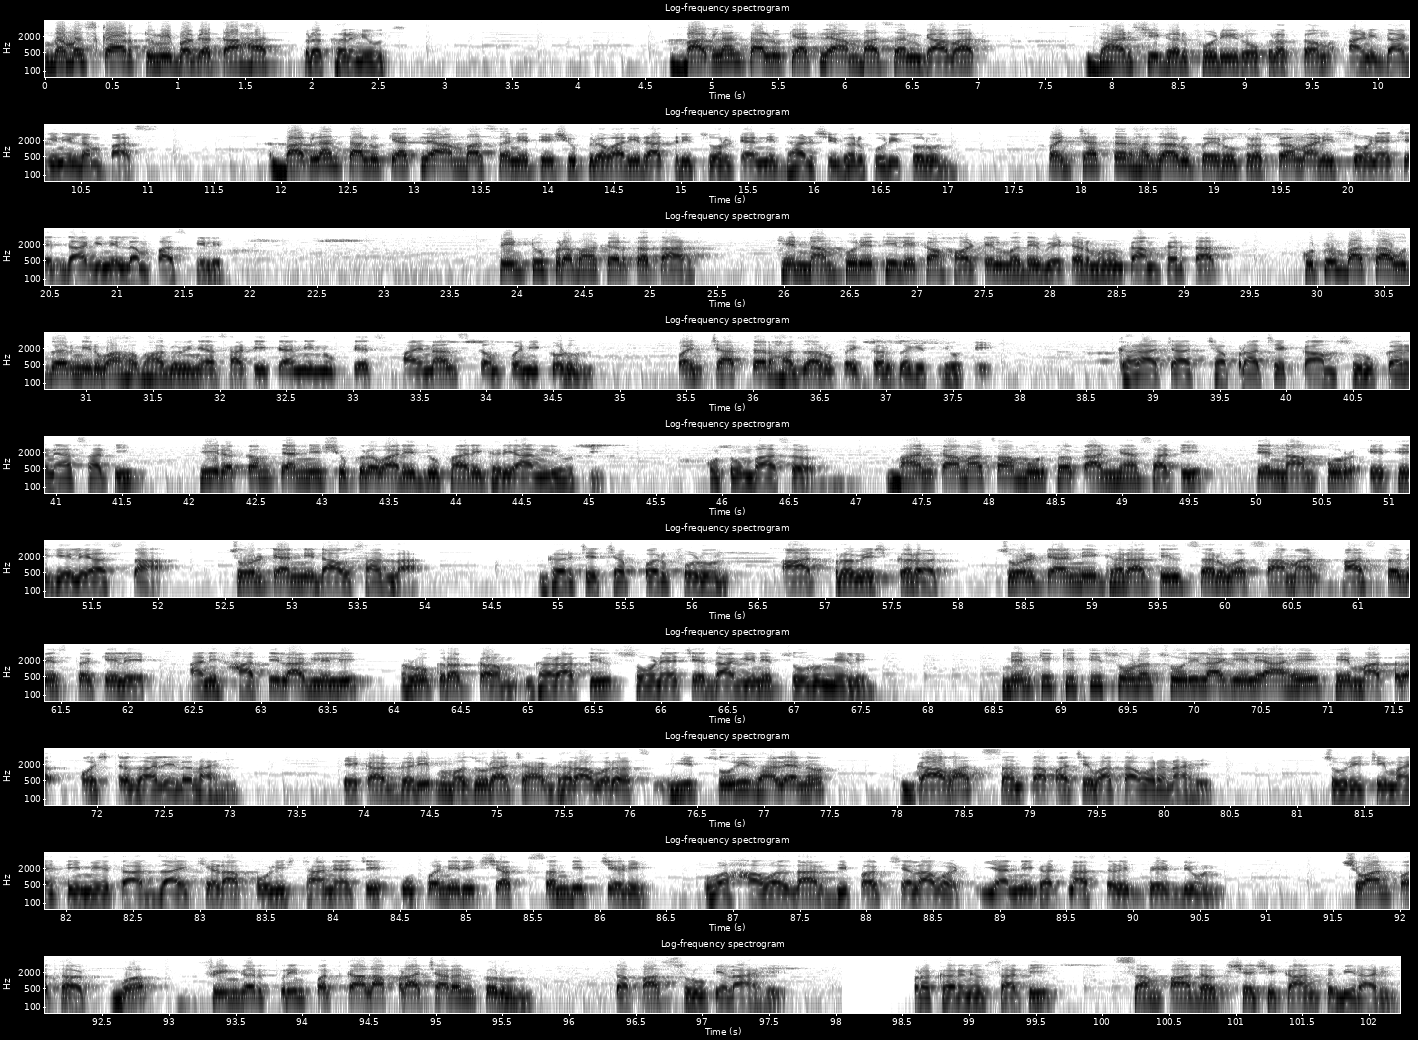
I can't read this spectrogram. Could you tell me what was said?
नमस्कार तुम्ही बघत आहात प्रखर न्यूज. बागलान तालुक्यातल्या आंबासन गावात धाडशी घरफोडी रोख रक्कम आणि दागिने लंपास. बागलान तालुक्यातल्या आंबासन येथे शुक्रवारी रात्री चोरट्यांनी धाडशी घरफोडी करून पंच्याहत्तर हजार रुपये रोख रक्कम आणि सोन्याचे दागिने लंपास केले पिंटू प्रभाकर ततार हे नामपूर येथील एका हॉटेलमध्ये वेटर म्हणून काम करतात. कुटुंबाचा उदरनिर्वाह भागविण्यासाठी त्यांनी नुकतेच फायनान्स कंपनीकडून पंच्याहत्तर हजार रुपये कर्ज घेतले होते. घराच्या छपराचे काम सुरू करण्यासाठी ही रक्कम त्यांनी शुक्रवारी दुपारी घरी आणली होती. कुटुंबासह बांधकामाचा मूर्त काढण्यासाठी ते नामपूर येथे गेले असता चोरट्यांनी डाव साधला. घरचे छप्पर फोडून आत प्रवेश करत चोरट्यांनी घरातील सर्व सामान अस्तव्यस्त केले आणि हाती लागलेली रोख रक्कम घरातील सोन्याचे दागिने चोरून नेले. नेमकी किती सोनं चोरीला गेले आहे हे मात्र स्पष्ट झालेलं नाही. एका गरीब मजुराच्या घरावरच ही चोरी झाल्यानं गावात संतापाचे वातावरण आहे. चोरीची माहिती मिळताच जायखेडा पोलीस ठाण्याचे उपनिरीक्षक संदीप चेडे व हवालदार दीपक शेलावट यांनी घटनास्थळी भेट देऊन श्वान पथक व फिंगरप्रिंट पथकाला प्राचारण करून तपास सुरू केला आहे. प्रखर न्यूजसाठी संपादक शशिकांत बिरारी.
